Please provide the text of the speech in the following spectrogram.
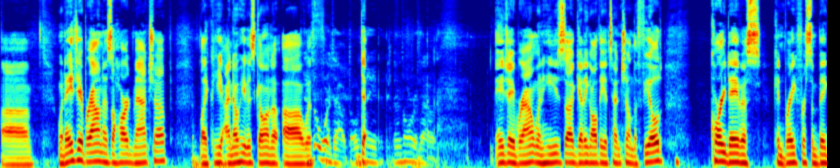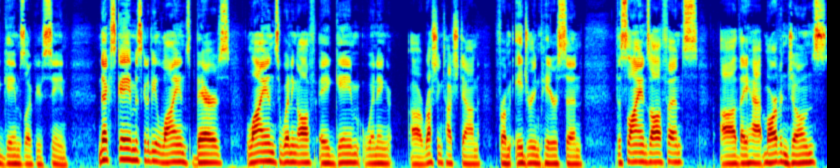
Uh, when AJ Brown has a hard matchup, like he, I know he was going to, uh, with words out. Don't De- say it. Don't words out. AJ Brown when he's uh, getting all the attention on the field. Corey Davis can break for some big games like we've seen. Next game is going to be Lions Bears. Lions winning off a game winning uh, rushing touchdown from Adrian Peterson. This Lions offense, uh, they had Marvin Jones,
